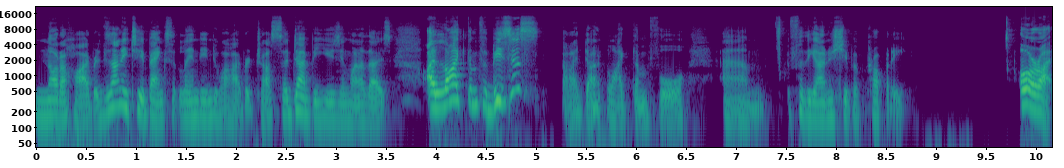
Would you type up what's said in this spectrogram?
not a hybrid. There's only two banks that lend into a hybrid trust so don't be using one of those. I like them for business but i don't like them for um, for the ownership of property all right.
